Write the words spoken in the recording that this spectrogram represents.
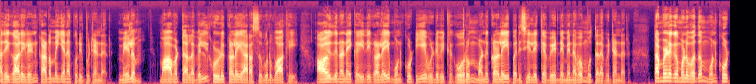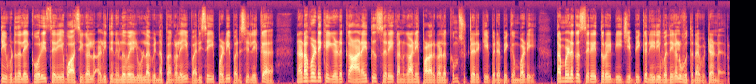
அதிகாரிகளின் கடமை என குறிப்பிட்டனர். மேலும் மாவட்ட அளவில் குழுக்களை அரசு உருவாக்கி ஆயுள் தண்டனை கைதிகளை முன்கூட்டியே விடுவிக்க கோரும் மனுக்களை பரிசீலிக்க வேண்டும் எனவும் உத்தரவிட்டனர். தமிழகம் முழுவதும் முன்கூட்டி விடுதலை கோரி சிறைவாசிகள் அளித்து நிலுவையில் உள்ள விண்ணப்பங்களை வரிசைப்படி பரிசீலிக்க நடவடிக்கை எடுக்க அனைத்து சிறை கண்காணிப்பாளர்களுக்கும் சுற்றறிக்கை பிறப்பிக்கும்படி தமிழக சிறைத்துறை டிஜிபிக்கு நீதிபதிகள் உத்தரவிட்டனர்.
